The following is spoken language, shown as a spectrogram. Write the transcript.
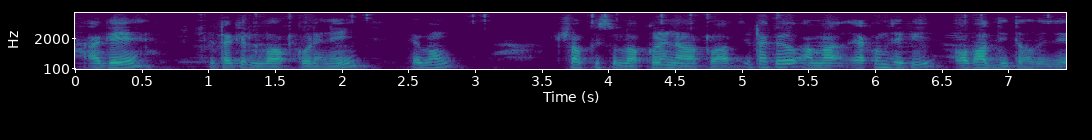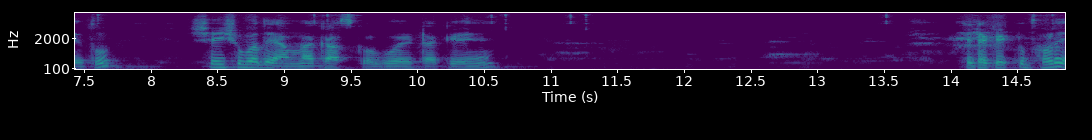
আগে এটাকে লক করে নেই এবং সব কিছু লক করে নেওয়ার পর এটাকেও আমরা এখন দেখি অভার দিতে হবে যেহেতু। সেই সুবাদে আমরা কাজ করব এটাকে। এটাকে একটু ধরে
